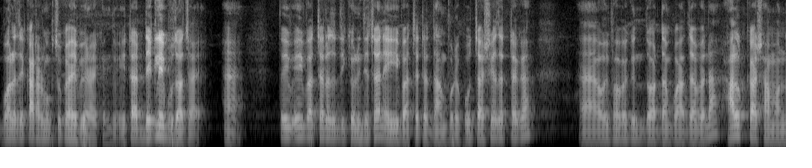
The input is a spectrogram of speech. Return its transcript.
বলে যে কাটার মুখ চোখে বের হয় কিন্তু এটা দেখলেই বোঝা যায় হ্যাঁ। তো এই বাচ্চারা যদি কেউ নিতে চান এই বাচ্চাটার দাম পড়ে পঁচাশি হাজার টাকা ওইভাবে কিন্তু দরদাম করা যাবে না। হালকা সামান্য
